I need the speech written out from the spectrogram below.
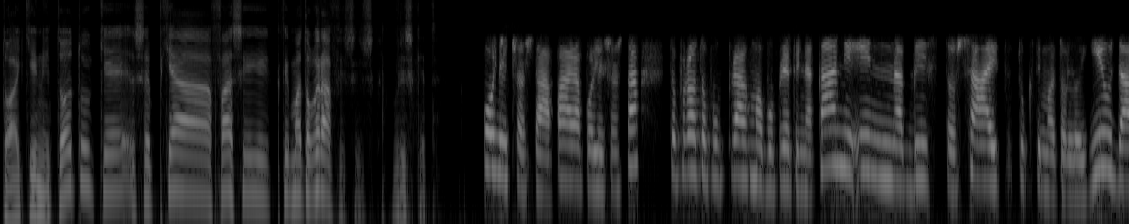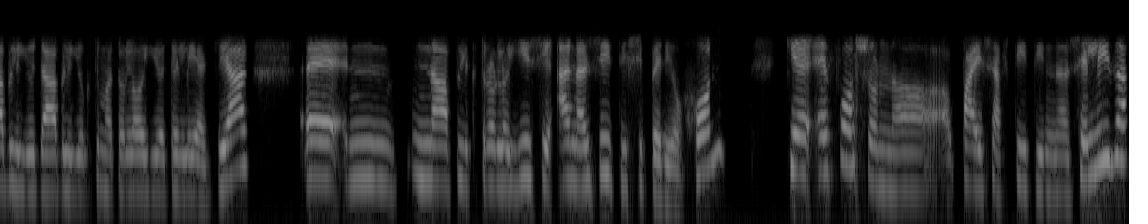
το ακίνητό του και σε ποια φάση κτηματογράφησης βρίσκεται; Πολύ σωστά, πάρα πολύ σωστά. Το πρώτο που, πράγμα που πρέπει να κάνει είναι να μπει στο site του κτηματολογίου www.κτηματολόγιο.gr ε, να πληκτρολογήσει αναζήτηση περιοχών και εφόσον πάει σε αυτή την σελίδα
